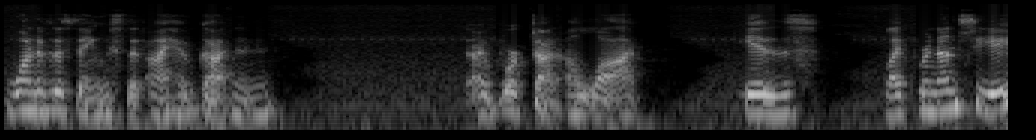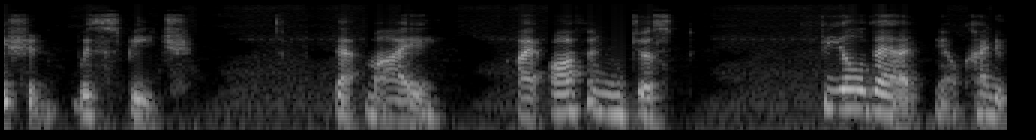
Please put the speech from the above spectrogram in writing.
one of the things that I have gotten, I've worked on a lot, is like renunciation with speech. That my, I often just feel that, you know, kind of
